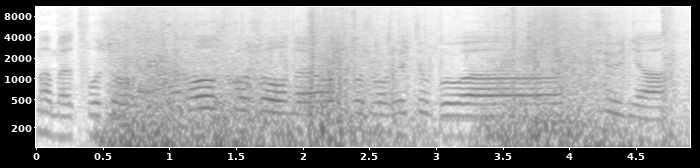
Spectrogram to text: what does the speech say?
Mamy otworzone, otworzone, otworzone. Tu była skrzynia.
